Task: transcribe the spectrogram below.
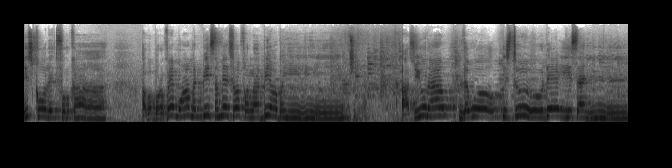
is called Furqan our prophet Muhammad peace and mercy of Allah be upon him as you know, the world is today and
